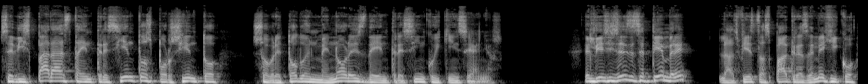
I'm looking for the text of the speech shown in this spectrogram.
se dispara hasta en 300%, sobre todo en menores de entre 5 y 15 años. El 16 de septiembre, las fiestas patrias de México,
